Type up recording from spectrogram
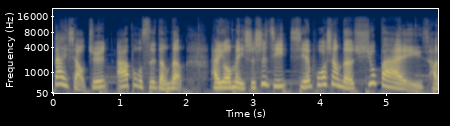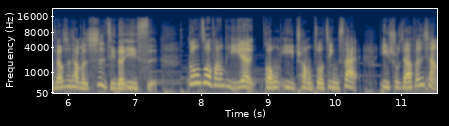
戴小军、阿布斯等等，还有美食市集斜坡上的修百，好像是他们市集的意思。工作坊体验、公益创作竞赛、艺术家分享、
